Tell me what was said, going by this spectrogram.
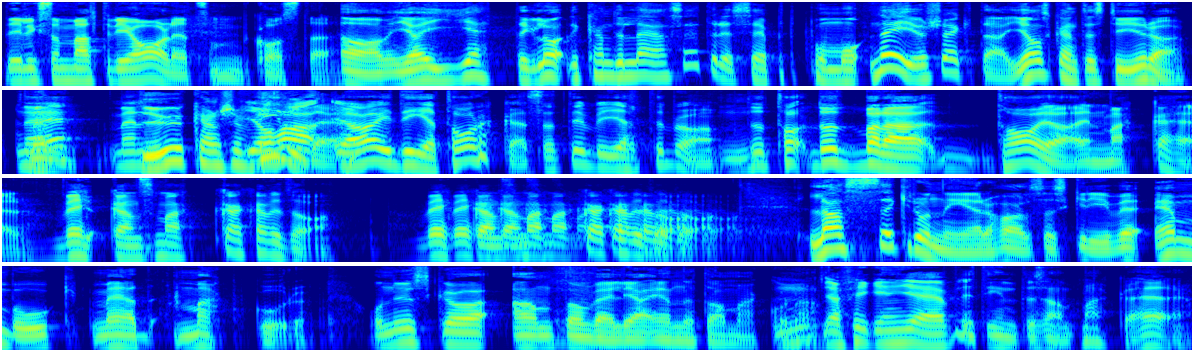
Det är liksom materialet som kostar. Ja, men jag är jätteglad. Kan du läsa ett recept på må- Nej, ursäkta. Jag ska inte styra. Nej, men du kanske vill jag har, det? Mm. Jag har idétorka, så att det blir jättebra. Då, ta, då bara tar jag en macka här. Veckans macka kan vi ta. Veckans, macka kan vi ta. Lasse Kroner har alltså skrivit en bok med mackor. Och nu ska Anton välja en av mackorna. Mm, jag fick en jävligt intressant macka här.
